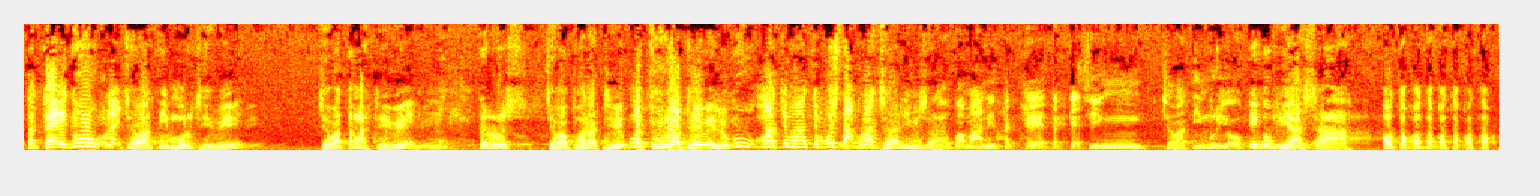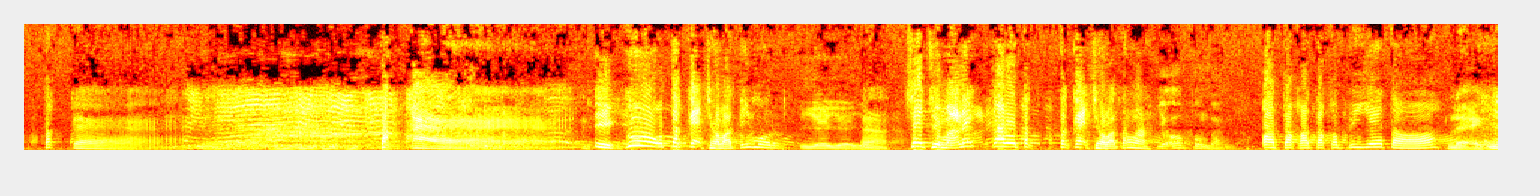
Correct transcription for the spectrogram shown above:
Tekek iku lek Jawa Timur dhewe, Jawa Tengah dhewe, terus Jawa Barat dhewe, Madura dhewe. Lho ku macem-macem wis tak pelajari wis. Lah upamane tekek-tekek sing Jawa Timur ya apa? Iku biasa. Otok-otok otok-otok tekek. Tekek. Iku tekek Jawa Timur. Iya, iya, iya. Nah, sejemane kalau tek- tekek Jawa Tengah. Ya apa, Bang? Otok-otok kepiye to? Lah iki.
